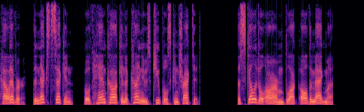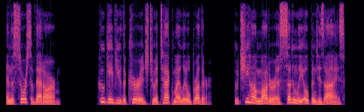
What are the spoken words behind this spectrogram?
However, the next second, both Hancock and Akainu's pupils contracted. A skeletal arm blocked all the magma, and the source of that arm. Who gave you the courage to attack my little brother? Uchiha Madara suddenly opened his eyes,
